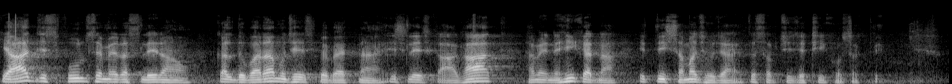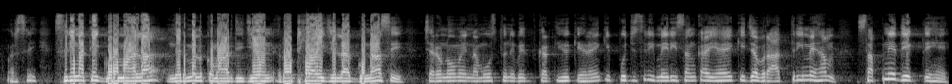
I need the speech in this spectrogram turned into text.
कि आज जिस फूल से मैं रस ले रहा हूँ, कल दोबारा मुझे इस पर बैठना है। इसलिए इसका आघात हमें नहीं करना, इतनी समझ हो जाए तो सब चीज़ें ठीक हो सकती। श्रीमती गुणमाला निर्मल कुमार जी जैन, रोठियाई जिला गुना से चरणों में नमोस्तु निवेदित करती हुई कह रहे हैं कि, पूज्य श्री, मेरी शंका यह है कि जब रात्रि में हम सपने देखते हैं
